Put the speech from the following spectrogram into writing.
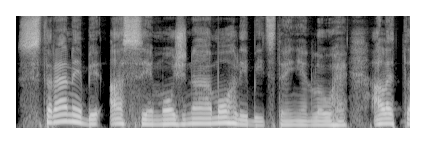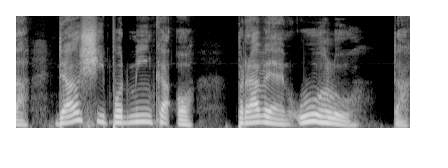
strany by asi možná mohly být stejně dlouhé, ale ta další podmínka o pravém úhlu, tak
